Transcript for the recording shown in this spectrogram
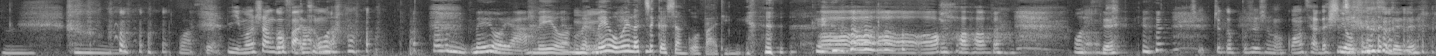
嗯，哇塞！你们上过法庭吗？没有呀，没有，没没有为了这个上过法庭。哦哦哦哦，好好好。哇塞，这这个不是什么光彩的事情。有故事的人。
